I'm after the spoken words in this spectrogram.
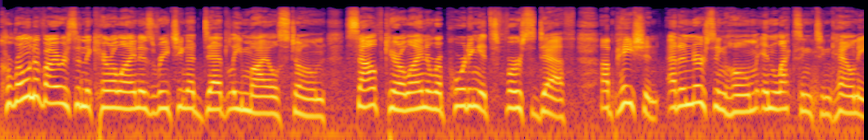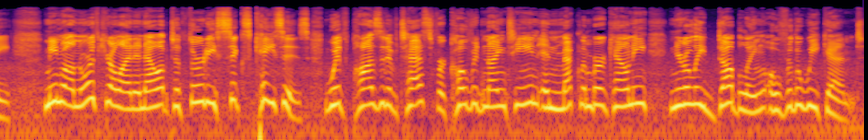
Coronavirus in the Carolinas reaching a deadly milestone. South Carolina reporting its first death, a patient at a nursing home in Lexington County. Meanwhile, North Carolina now up to 36 cases, with positive tests for COVID 19 in Mecklenburg County nearly doubling over the weekend.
